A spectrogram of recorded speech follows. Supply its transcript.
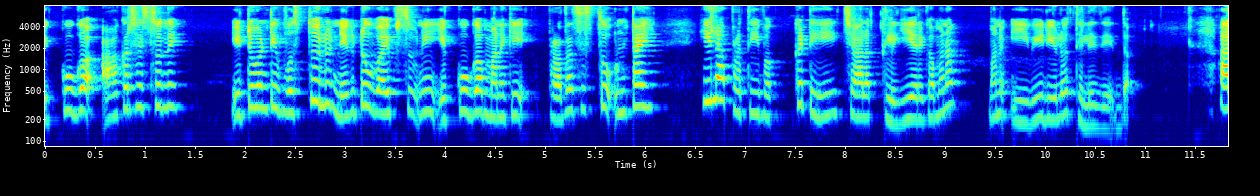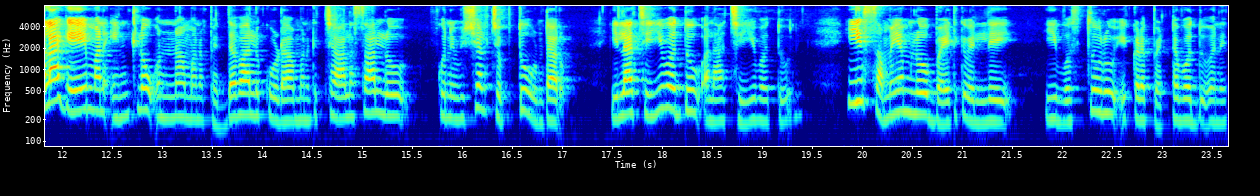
ఎక్కువగా ఆకర్షిస్తుంది? ఇటువంటి వస్తువులు నెగిటివ్ వైబ్స్ని ఎక్కువగా మనకి ప్రదర్శిస్తూ ఉంటాయి. ఇలా ప్రతి ఒక్కటి చాలా క్లియర్గా మనం మనం ఈ వీడియోలో తెలియజేద్దాం. అలాగే మన ఇంట్లో ఉన్న మన పెద్దవాళ్ళు కూడా మనకి చాలాసార్లు కొన్ని విషయాలు చెప్తూ ఉంటారు. ఇలా చేయవద్దు అలా చేయవద్దు అని. ఈ సమయంలో బయటకు వెళ్ళి ఈ వస్తువులు ఇక్కడ పెట్టవద్దు అని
